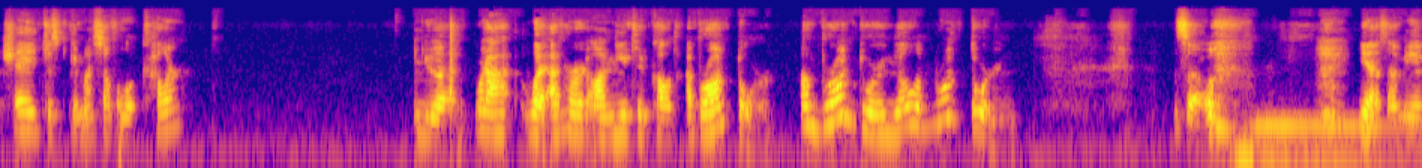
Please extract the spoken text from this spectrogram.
shade just to give myself a little color. And do a, what, I, what I've heard on YouTube called a bronzer. I'm bronzing, y'all. I'm bronzing. So, yes, I mean,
